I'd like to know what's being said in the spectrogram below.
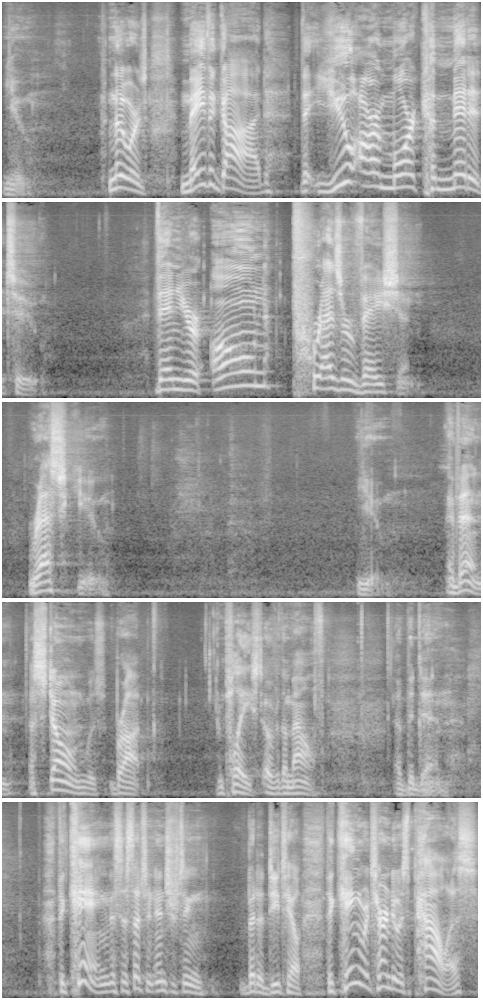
you. In other words, may the God that you are more committed to than your own preservation, rescue you. And then a stone was brought and placed over the mouth of the den. The king, this is such an interesting bit of detail, the king returned to his palace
